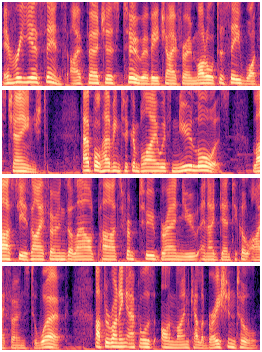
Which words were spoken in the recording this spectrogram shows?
Every year since, I've purchased two of each iPhone model to see what's changed. Apple having to comply with new laws. Last year's iPhones allowed parts from two brand new and identical iPhones to work, after running Apple's online calibration tool.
